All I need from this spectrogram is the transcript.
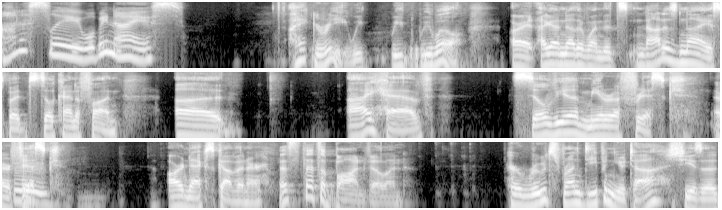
Honestly, we'll be nice. I agree. We we we will. All right, I got another one that's not as nice, but still kind of fun. Uh, I have Sylvia Miera Frisk or Fisk, our next governor. That's that's a Bond villain. Her roots run deep in Utah. She is a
